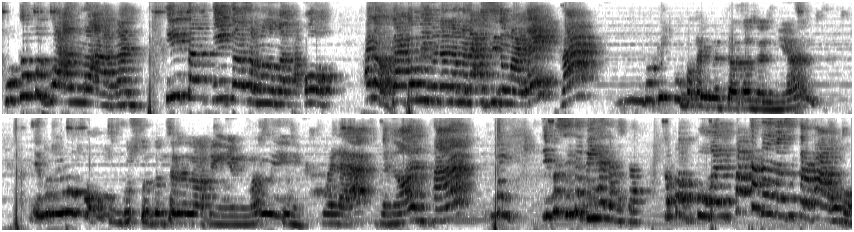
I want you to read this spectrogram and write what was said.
Huwag kang magmaang-maangan. Kitang-kita sa mga mata ko. Ano, gagawin mo na naman ako sinungaling? Ha? Bakit po ba kayo nagkakaganyan? Eh, wala po akong gusto doon sa lalaking yun, ma'am. eh. Wala? Ganon? Ha? Di ba sinabihan na kita? Kapag pumalpa ka naman sa trabaho mo,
